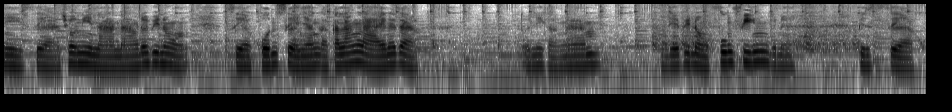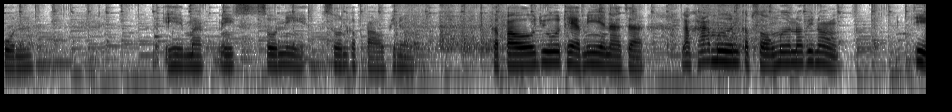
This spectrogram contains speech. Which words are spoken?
นี่เสือช่วงนี้หนาหนาวด้วยพี่น้อง เสือขนเสือยังกับกำลังหลายนะจ๊ะตัวนี้ก็งามเดี๋ยวพี่น้องฟุ้งฟิ้งปุ่นนะเป็นเสือขนเอมักในโซนนี้โซนกระเป๋าพี่น้องกระเป๋าอยู่แถบนี้น่าจะราคาหมื่นกับสองหมื่นเนาะพี่น้องที่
